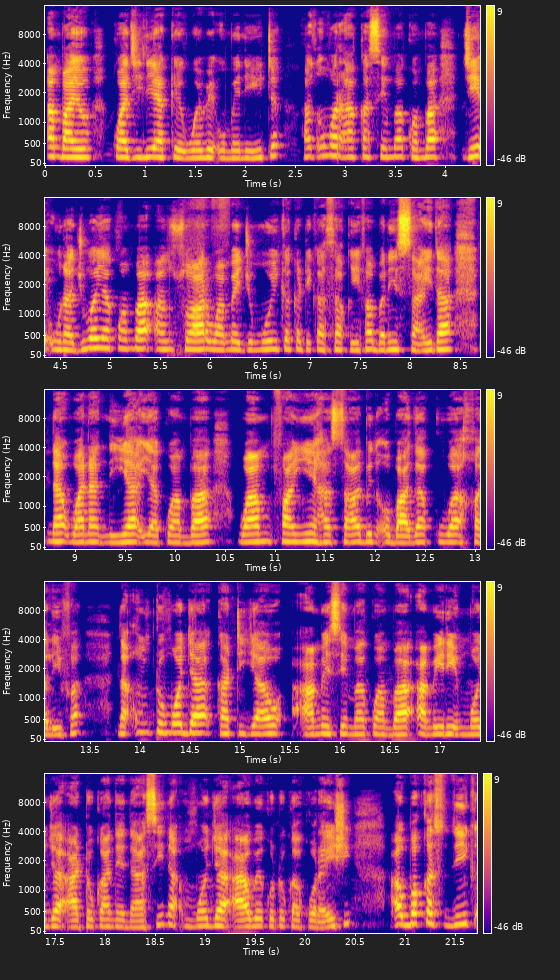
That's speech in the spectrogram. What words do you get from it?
ambayo kwa ajili yake wewe umeniita? Hat umar akasema kwamba je unajua ya kwamba answar wamejumuika katika thakifa bani saida na wana nia ya kwamba wamfanye hasad bin obada kuwa khalifa na mtu mmoja kati yao amesema kwamba amiri mmoja atokane nasi na mmoja awe kutoka kuraishi abubakar sidik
